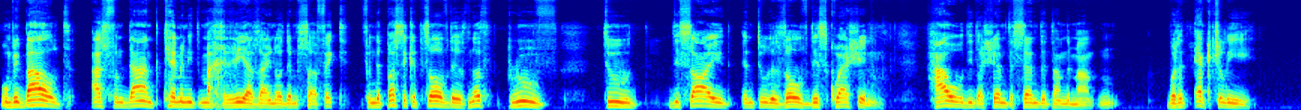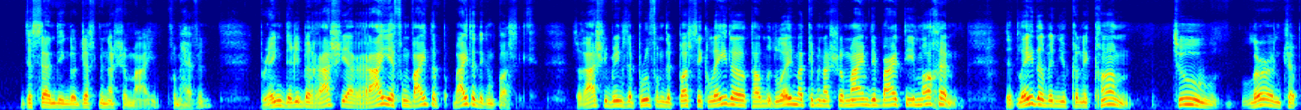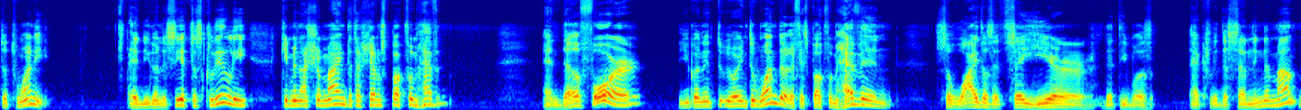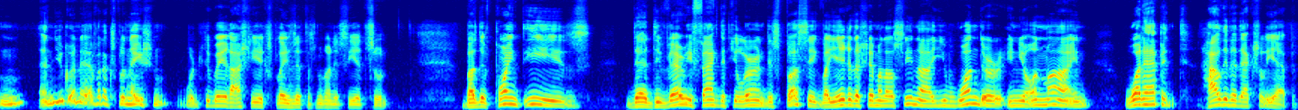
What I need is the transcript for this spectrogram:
Um Und wie bald, als von dann käme Machria sein oder dem von der Pasuk itself, there is not proof to decide and to resolve this question. How did Hashem descend it on the mountain? Was it actually descending or just min Hashemayim, from heaven? Bring the Rebbe Rashi a Reihe from weiter, weiter dicken Pasuk. So Rashi brings the proof from the pasuk later, Talmud loima kimin hashomayim dibarti mochem. That later when you're to come to learn chapter 20, and you're going to see it just clearly, kimin hashomayim, that Hashem spoke from heaven. And therefore, you're going to, you're going to wonder if he spoke from heaven, so why does it say here that he was actually descending the mountain? and you're going to have an explanation with the way Rashi explains it, as we're going to see it soon. But the point is that the very fact that you learn this pasuk, Vayered Hashem al Sinai, you wonder in your own mind, what happened? How did it actually happen?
